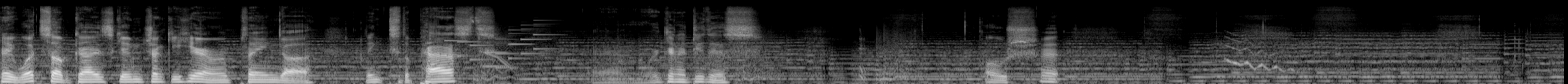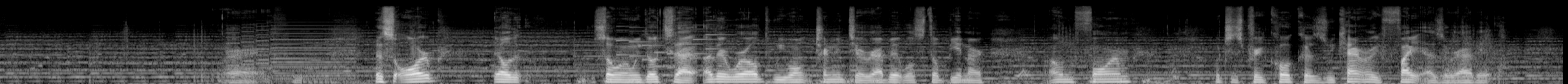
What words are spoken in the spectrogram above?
Hey, what's up guys? Game Junky here we're playing uh, Link to the Past. And we're gonna do this. Oh shit. Alright. This orb, it'll so when we go to that other world, we won't turn into a rabbit, we'll still be in our own form which is pretty cool because we can't really fight as a rabbit.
